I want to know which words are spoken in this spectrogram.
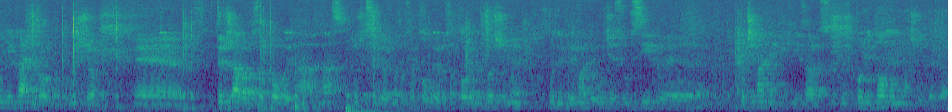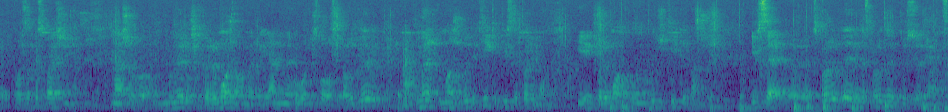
унікальним роком, тому що е, держава розраховує на нас, дуже серйозно розраховує, розраховує на те, що ми будемо приймати участь у всіх е, починаннях, які зараз йдуть по відновленню нашої держави, по забезпеченню нашого миру, переможного миру. Я не говорю слово справедливий. Мир може бути тільки після перемоги. І перемога повинна бути тільки нашою. І все. Е, Справедливий, несправедливий, то все нюанси.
